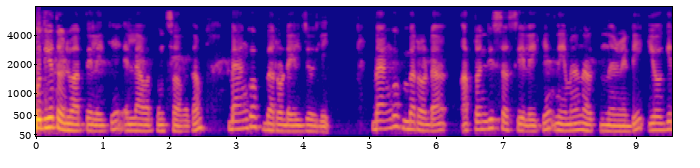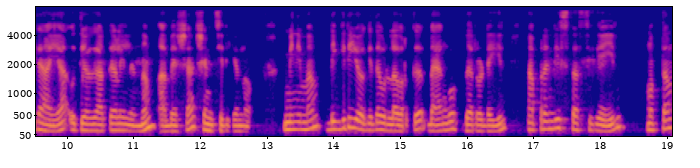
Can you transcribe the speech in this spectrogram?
പുതിയ തൊഴിൽ വാർത്തയിലേക്ക് എല്ലാവർക്കും സ്വാഗതം. ബാങ്ക് ഓഫ് ബറോഡയിൽ ജോലി. ബാങ്ക് ഓഫ് ബറോഡ അപ്രന്റീസ് സസ്യയിലേക്ക് നിയമനം നടത്തുന്നതിന് വേണ്ടി യോഗ്യരായ ഉദ്യോഗാർത്ഥികളിൽ നിന്നും അപേക്ഷ ക്ഷണിച്ചിരിക്കുന്നു. മിനിമം ഡിഗ്രി യോഗ്യത ഉള്ളവർക്ക് ബാങ്ക് ഓഫ് ബറോഡയിൽ അപ്രന്റീസ് തസ്തികയിൽ മൊത്തം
